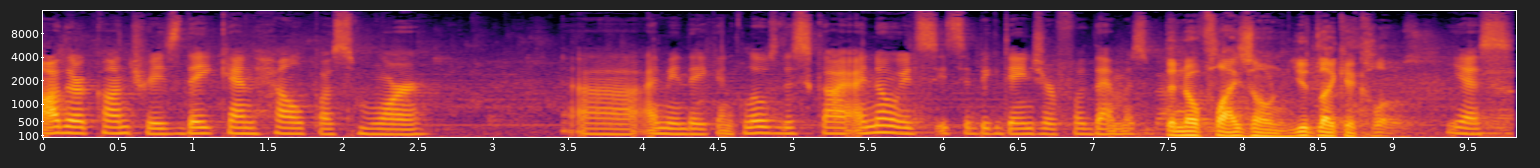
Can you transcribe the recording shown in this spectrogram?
other countries they can help us more. Uh, I mean, they can close the sky. I know it's it's a big danger for them as well. The no-fly zone. You'd like it closed. Yes,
